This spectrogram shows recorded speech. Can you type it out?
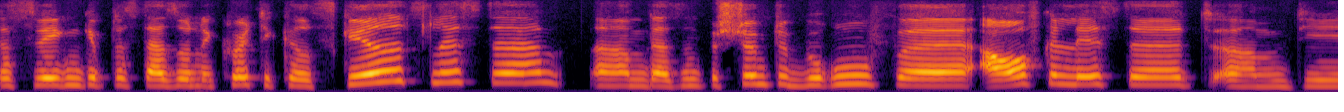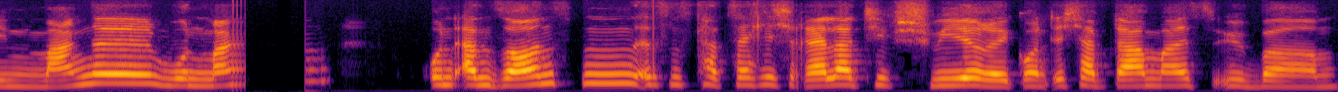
Deswegen gibt es da so eine Critical Skills Liste. Ähm, da sind bestimmte Berufe aufgelistet, ähm, die einen Mangel, wo ein Mangel. Und ansonsten ist es tatsächlich relativ schwierig. Und ich habe damals über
